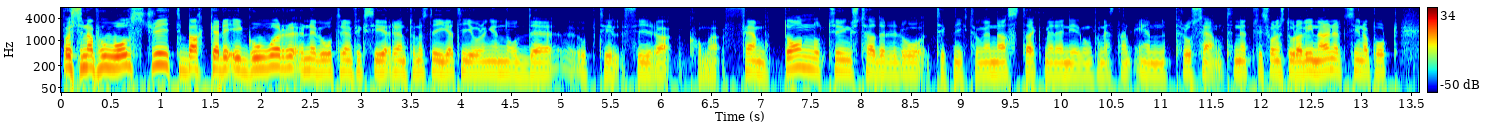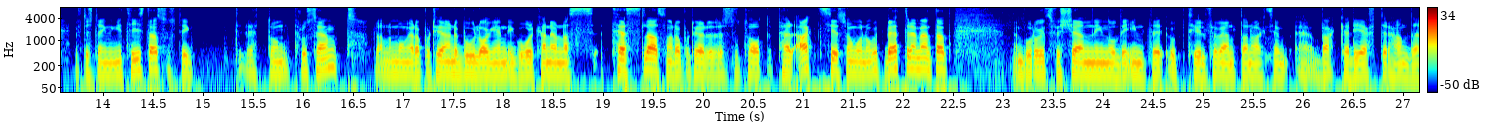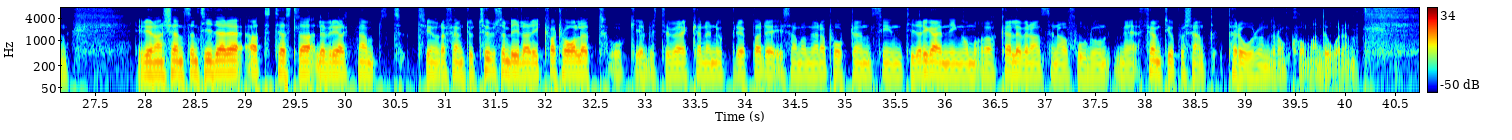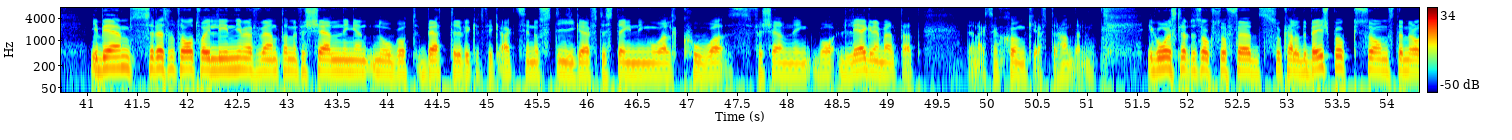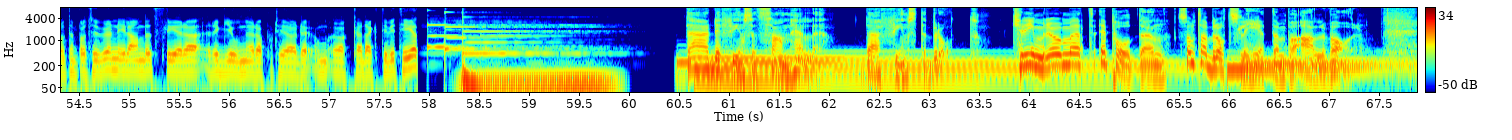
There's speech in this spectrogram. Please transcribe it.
Börserna på Wall Street backade igår när vi återigen fick se räntorna stiga. Tioåringen nådde upp till 4,15 och tyngst hade det då tekniktunga Nasdaq med en nedgång på nästan 1% Netflix var den stora vinnaren efter sin rapport efter stängning i tisdags och steg 13 procent. Bland de många rapporterande bolagen igår kan nämnas Tesla som rapporterade resultat per aktie som var något bättre än väntat. Men bolagets försäljning nådde inte upp till förväntan och aktien eh, backade i efterhanden. Det är redan känt sedan tidigare att Tesla levererat knappt 350 000 bilar i kvartalet och elbilstillverkaren upprepade i samband med rapporten sin tidigare guidning om att öka leveranserna av fordon med 50% per år under de kommande åren. IBMs resultat var i linje med förväntan med försäljningen något bättre vilket fick aktien att stiga efter stängning och Alcoas försäljning var lägre än väntat. Den aktien sjönk i efterhanden. Igår släpptes också Feds så kallade Beige Book som stämmer av temperaturen i landet. Flera regioner rapporterade om ökad aktivitet. Där det finns ett samhälle, där finns det brott. Krimrummet är podden som tar brottsligheten på allvar.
